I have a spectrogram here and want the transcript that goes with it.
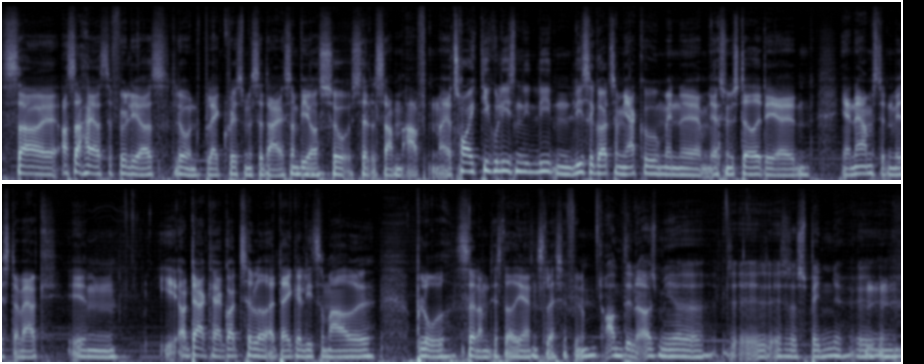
Så, øh, og så har jeg selvfølgelig også lånt Black Christmas af dig, som vi også så selv samme aften. Og jeg tror ikke, de kunne lide, sådan, lide den lige så godt, som jeg kunne, men øh, jeg synes stadig, det er en, ja, nærmest et mesterværk. Øhm, og der kan jeg godt tillade, at der ikke er lige så meget øh, blod, selvom det stadig er en slasherfilm. Om den er også mere øh, altså spændende øh, mm.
